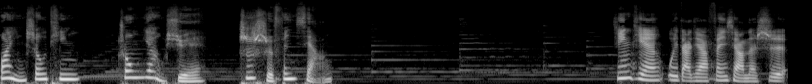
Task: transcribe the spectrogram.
欢迎收听中药学知识分享。今天为大家分享的是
